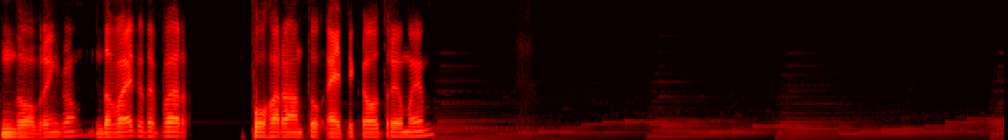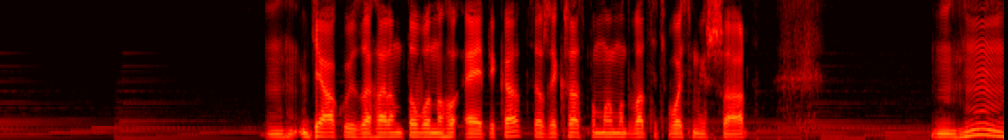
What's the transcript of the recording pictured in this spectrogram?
Добренько. Давайте тепер по гаранту епіка отримаємо. Дякую за гарантованого епіка. Це ж якраз, по-моєму, 28-й шарт. Угу.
